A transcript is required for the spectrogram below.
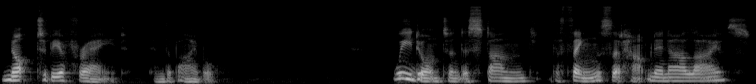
not to be afraid in the Bible. We don't understand the things that happen in our lives.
